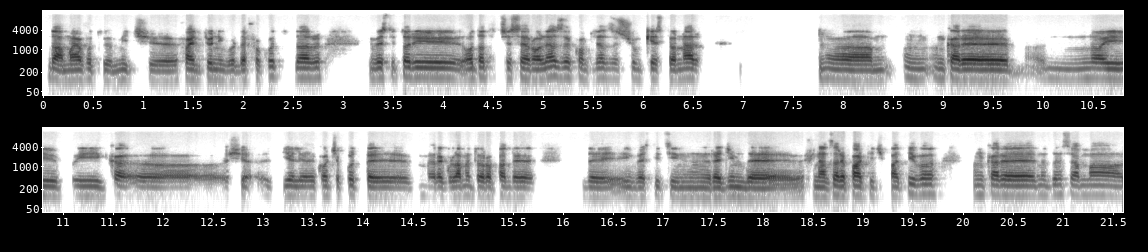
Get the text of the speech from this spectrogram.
Da, mai avut mici uh, fine-tuning-uri de făcut, dar investitorii, odată ce se rolează, completează și un chestionar uh, în, în care noi îi, uh, și el e conceput pe regulamentul european de, de investiții în regim de finanțare participativă, în care ne dăm seama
